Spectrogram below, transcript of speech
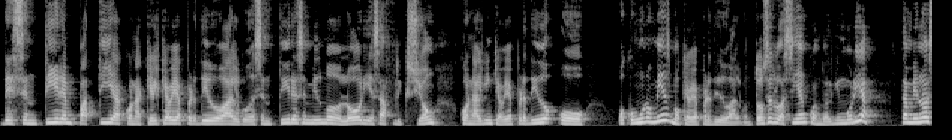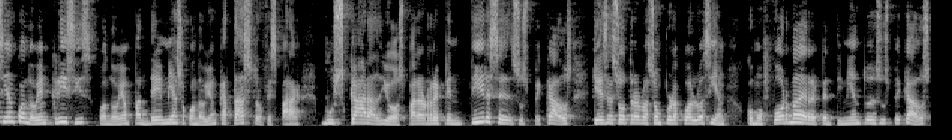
de sentir empatía con aquel que había perdido algo, de sentir ese mismo dolor y esa aflicción con alguien que había perdido o, o con uno mismo que había perdido algo. Entonces lo hacían cuando alguien moría. También lo hacían cuando habían crisis, cuando habían pandemias o cuando habían catástrofes para buscar a Dios, para arrepentirse de sus pecados, que esa es otra razón por la cual lo hacían, como forma de arrepentimiento de sus pecados,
